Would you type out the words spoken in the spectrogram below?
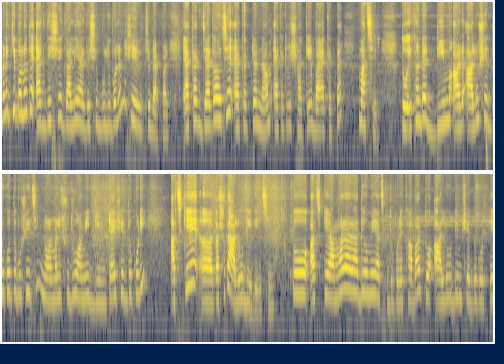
মানে কি বলো তো এক দেশে গালি এক দেশে বুলি বলো না, সে হচ্ছে ব্যাপার। এক এক জায়গা হচ্ছে এক একটা নাম, এক একটা শাকের বা এক একটা মাছের। তো এখানটা ডিম আর আলু সেদ্ধ করতে বসিয়েছি। নর্মালি শুধু আমি ডিমটাই সেদ্ধ করি। আজকে তার সাথে আলুও দিয়ে দিয়েছি। তো আজকে আমার আর আদিও মেয়ে আজকে দুপুরে খাবার, তো আলু ডিম সেদ্ধ করতে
